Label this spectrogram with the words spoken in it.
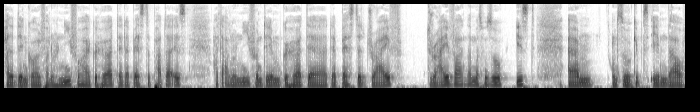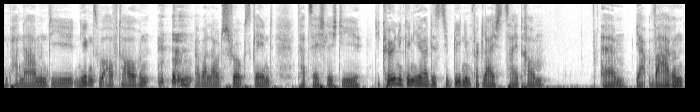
Hatte den Golfer noch nie vorher gehört, der der beste Putter ist. Hatte auch noch nie von dem gehört, der der beste Drive, Driver, sagen wir es mal so, ist. Ähm, und so gibt's eben da auch ein paar Namen, die nirgendwo auftauchen, aber laut Strokes Gained tatsächlich die, die Königin ihrer Disziplin im Vergleichszeitraum ähm, ja, waren.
